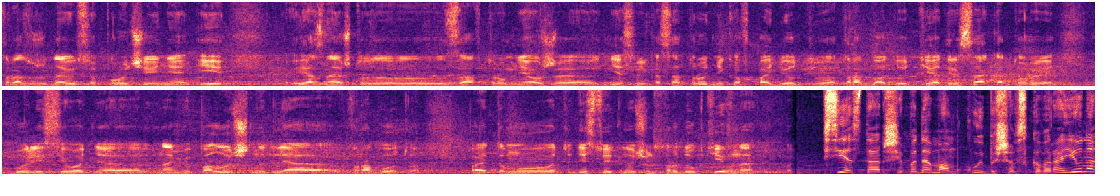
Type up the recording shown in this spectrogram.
Сразу же даются поручения, и я знаю, что завтра у меня уже несколько сотрудников пойдет отрабатывать те адреса, которые были сегодня нами получены для в работу. Поэтому это действительно очень продуктивно. Все старшие по домам Куйбышевского района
